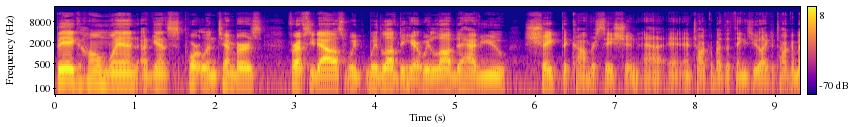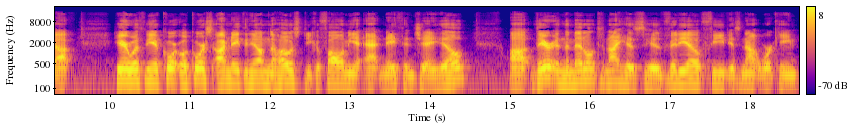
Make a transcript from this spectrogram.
big home win against Portland Timbers for FC Dallas, we'd, we'd love to hear it. We'd love to have you shape the conversation uh, and, and talk about the things you like to talk about. Here with me, of course, well, of course, I'm Nathan Hill. I'm the host. You can follow me at Nathan J Hill. Uh, there in the middle tonight, his his video feed is not working,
